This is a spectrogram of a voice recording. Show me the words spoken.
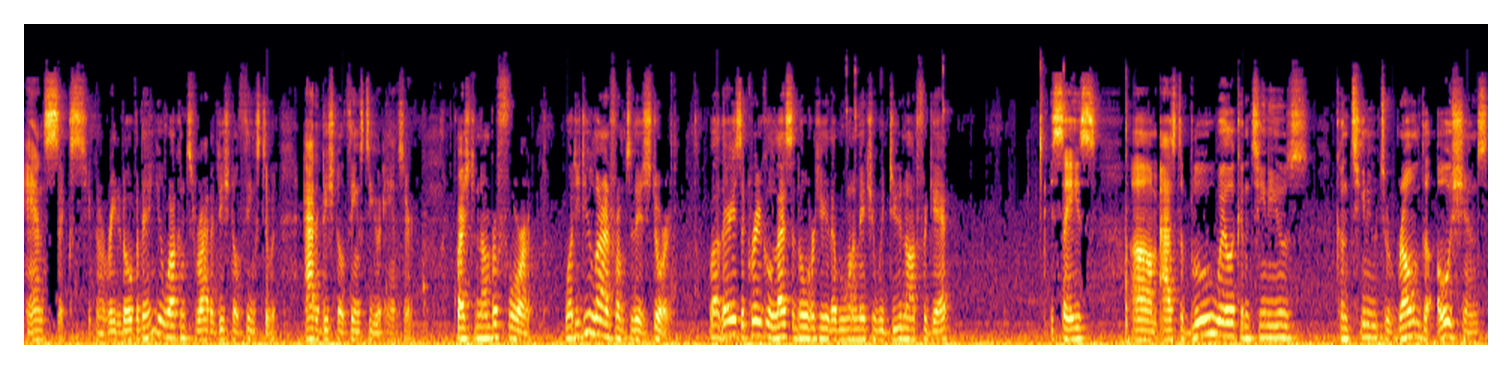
and 6. You're going to read it over there. You're welcome to write additional things to it. Add additional things to your answer. Question number 4. What did you learn from today's story? Well, there is a critical lesson over here that we want to make sure we do not forget. It says, um, as the blue whale continues continued to roam the oceans,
